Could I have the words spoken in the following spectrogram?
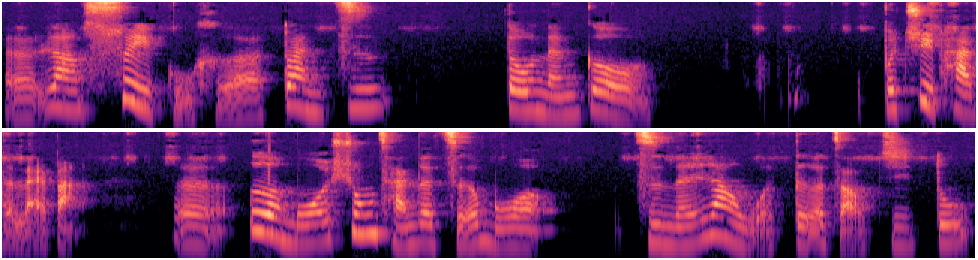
呃，让碎骨和断肢都能够不惧怕的来吧。呃，恶魔凶残的折磨只能让我得着基督。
